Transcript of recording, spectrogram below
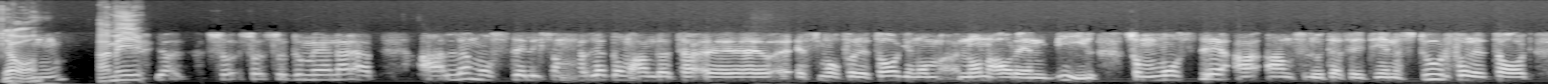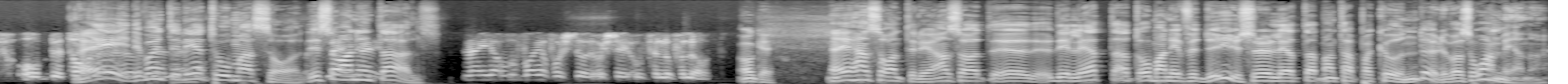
Ja. Mm. Amir? Ja, så, så, så du menar att alla måste liksom, alla de andra ta, eh, småföretagen, om någon har en bil, som måste ansluta sig till en stor företag och betala... Nej, det var inte det Thomas sa. Det sa han inte alls. Nej, jag, vad jag förstår, förlåt, förlåt. Okej. Nej, han sa inte det. Han sa att eh, det är lätt att om man är för dyr så är det lätt att man tappar kunder. Det var så han menade.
